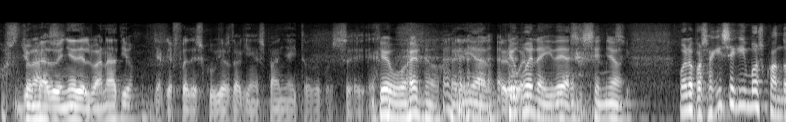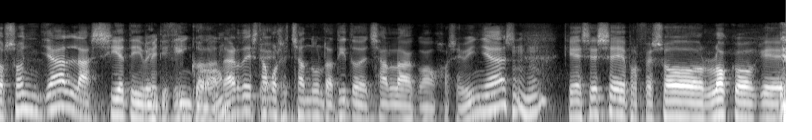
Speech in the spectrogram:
Ostras. Yo me adueñé del vanadio, ya que fue descubierto aquí en España y todo, pues... eh, Qué bueno, genial. Qué bueno. buena idea, sí, señor. Bueno, pues aquí seguimos cuando son ya las 7 y 25 de la 25. tarde. Estamos echando un ratito de charla con José Viñas, que es ese profesor loco que,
